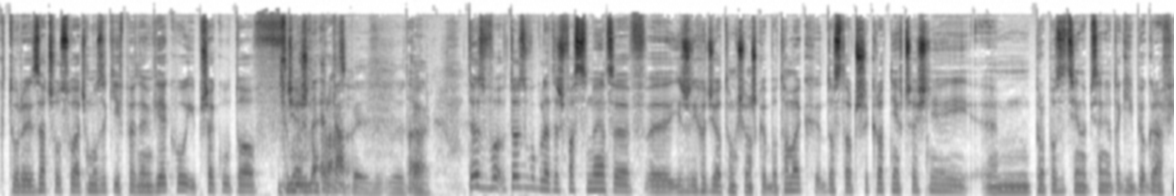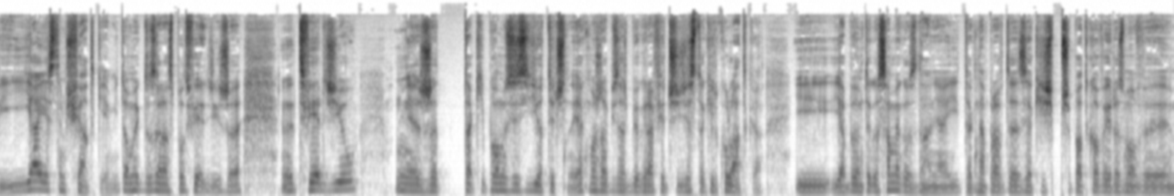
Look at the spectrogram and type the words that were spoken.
który zaczął słuchać muzyki w pewnym wieku i przekuł to w Są ciężką pracę. etapy, Tak. tak. To jest, w- to jest w ogóle też fascynujące, w, jeżeli chodzi o tą książkę, bo Tomek dostał trzykrotnie wcześniej propozycję napisania takich biografii i ja jestem świadkiem i Tomek to zaraz potwierdzi, że e, twierdził, że taki pomysł jest idiotyczny. Jak można pisać biografię trzydziestokilkulatka? I ja byłem tego samego zdania i tak naprawdę z jakiejś przypadkowej rozmowy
